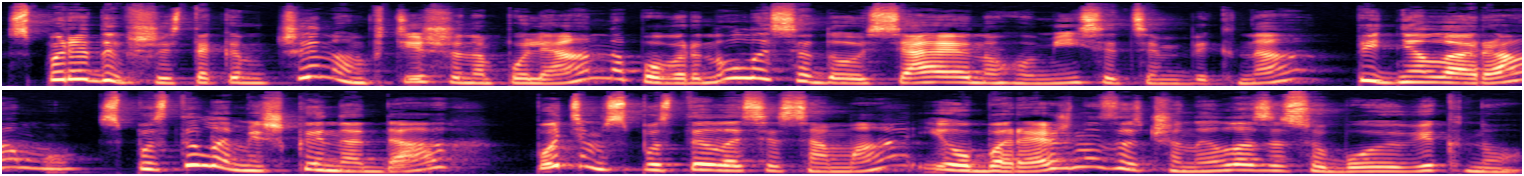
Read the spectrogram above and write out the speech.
Спорядившись таким чином, втішена Поліанна повернулася до осяяного місяцем вікна, підняла раму, спустила мішки на дах, потім спустилася сама і обережно зачинила за собою вікно.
